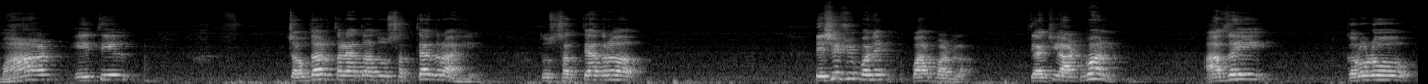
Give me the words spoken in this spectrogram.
महाड येथील चौदार तळ्याचा जो सत्याग्रह आहे तो सत्याग्रह यशस्वीपणे पार पाडला. त्याची आठवण आजही करोडो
